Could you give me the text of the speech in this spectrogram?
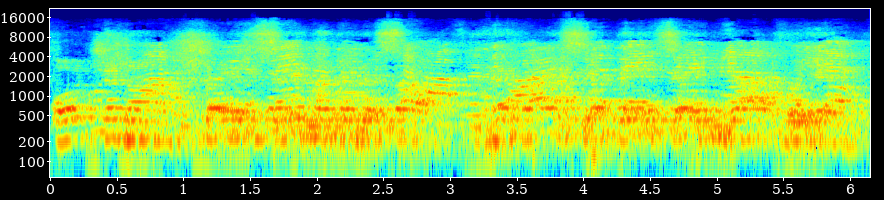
Отче наш, що єси на небесах, нехай святиться ім'я Твоє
